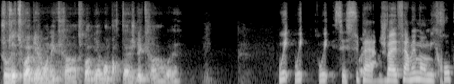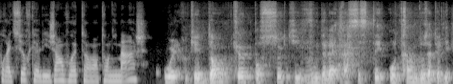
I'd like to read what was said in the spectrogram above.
José, tu vois bien mon écran? Tu vois bien mon partage d'écran? Ouais? Oui, oui, oui, c'est super. Je vais fermer mon micro pour être sûr que les gens voient ton, ton image. Oui, OK. Donc, pour ceux qui voudraient assister aux 32 ateliers,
